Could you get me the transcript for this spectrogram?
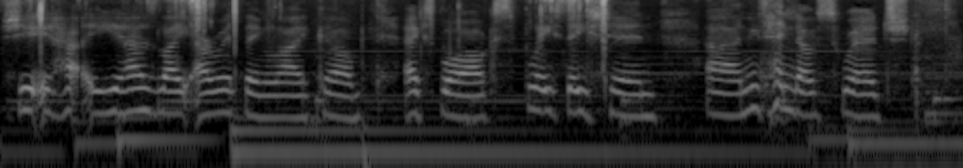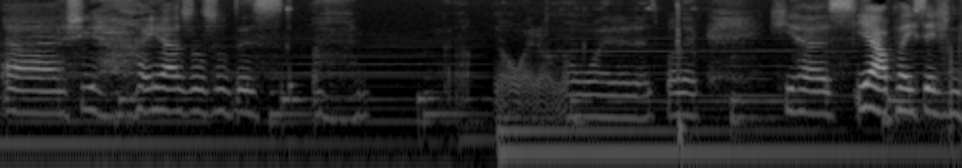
She ha- he has like everything like um, Xbox, PlayStation, uh, Nintendo Switch. Uh, she he has also this. no, I don't know what it is, but like he has yeah PlayStation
